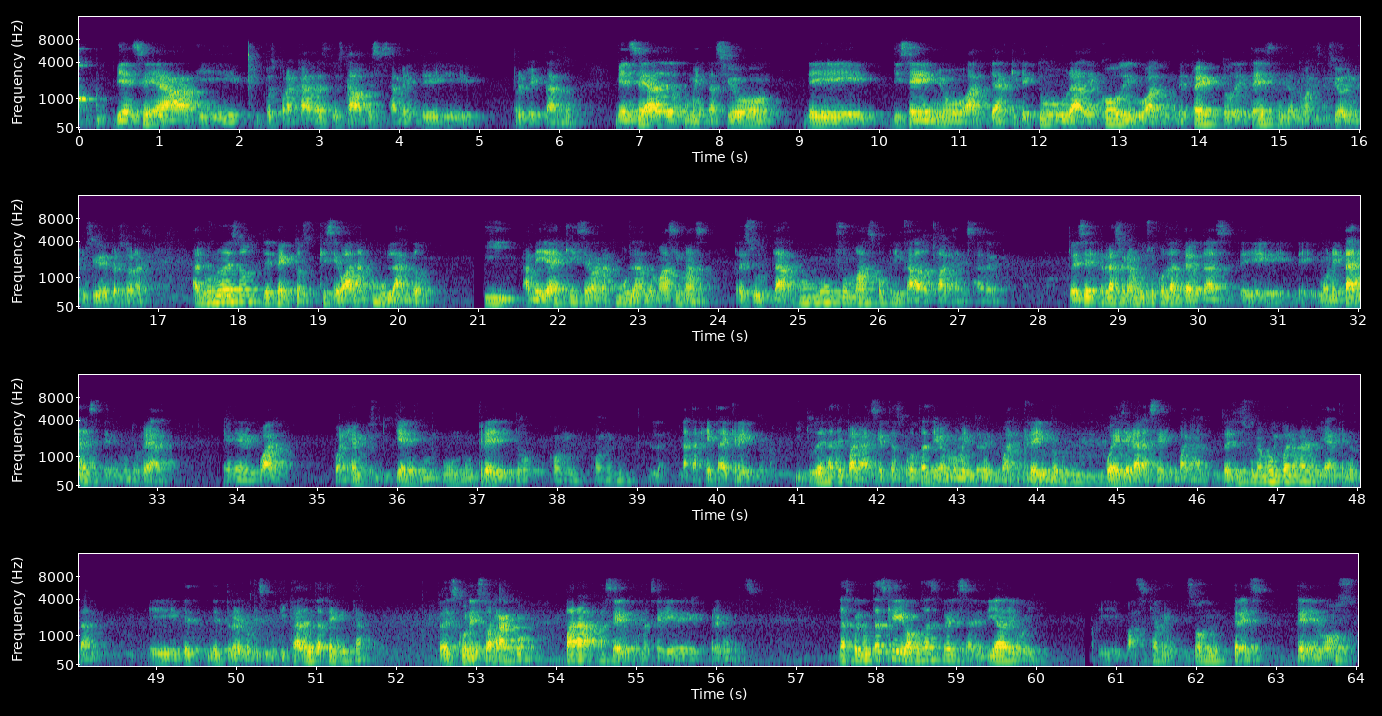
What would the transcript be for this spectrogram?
bien sea, eh, pues por acá lo estaba precisamente eh, proyectando, bien sea de documentación, de diseño, de arquitectura, de código, algún defecto, de testing, de automatización, inclusive de personas, algunos de esos defectos que se van acumulando y a medida que se van acumulando más y más, resulta mucho más complicado pagar esa deuda. Entonces se relaciona mucho con las deudas de, monetarias en el mundo real, en el cual, por ejemplo, si tú tienes un, un, crédito con, con la, la, tarjeta de crédito y tú dejas de pagar ciertas cuotas, llega un momento en el cual el crédito puede llegar a ser impagable. Entonces es una muy buena analogía que nos dan eh, dentro de lo que significa deuda técnica. Entonces con esto arranco para hacer una serie de preguntas. Las preguntas que vamos a realizar el día de hoy eh, básicamente son tres. Tenemos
